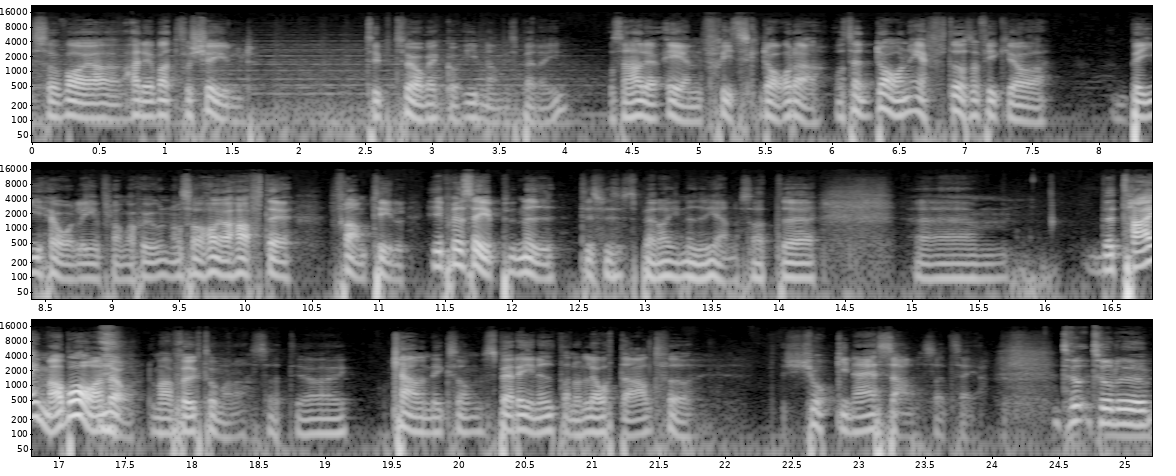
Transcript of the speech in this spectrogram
så var jag, hade jag varit förkyld typ två veckor innan vi spelade in. Och sen hade jag en frisk dag där. Och sen dagen efter så fick jag bihåleinflammation. Och så har jag haft det fram till i princip nu tills vi spelar in nu igen. Så att eh, ehm, det tajmar bra ändå de här sjukdomarna. Så att jag kan liksom spela in utan att låta allt för tjock i näsan så att säga. tror, tror, du,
